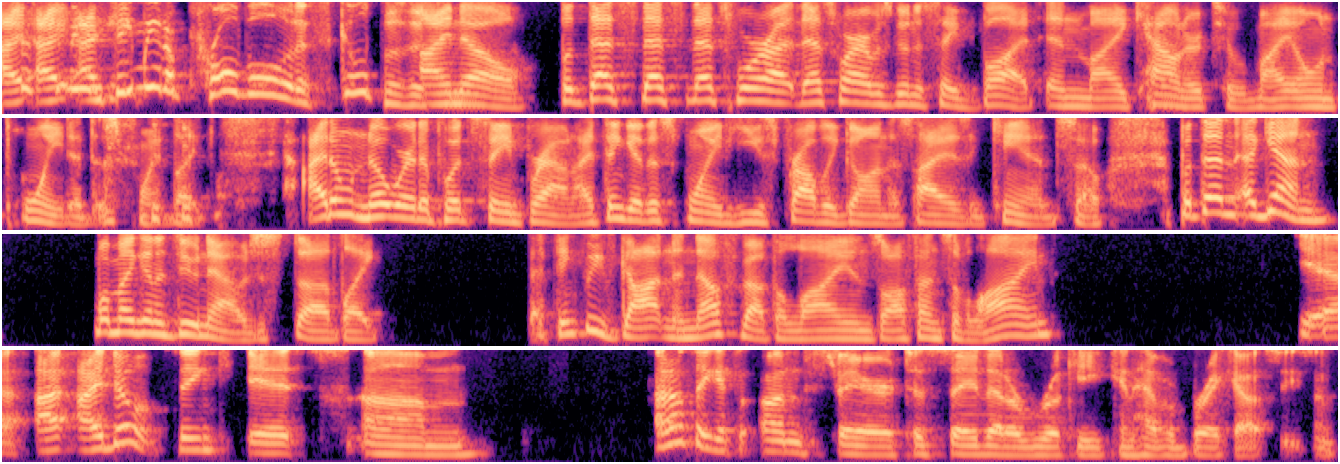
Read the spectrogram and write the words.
I, I, I, think he made a Pro Bowl at a skill position. I know, but that's that's that's where I that's where I was going to say, but and my counter to my own point at this point, like I don't know where to put St. Brown. I think at this point he's probably gone as high as he can. So, but then again, what am I going to do now? Just uh, like I think we've gotten enough about the Lions' offensive line. Yeah, I, I don't think it's um I don't think it's unfair to say that a rookie can have a breakout season.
